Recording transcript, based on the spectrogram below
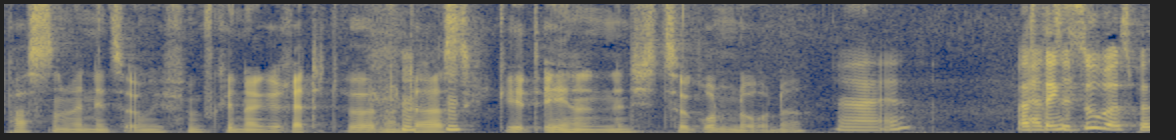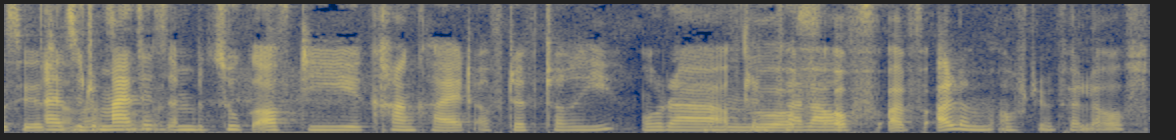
passen, wenn jetzt irgendwie fünf Kinder gerettet würden und der Rest geht eh nicht zugrunde, oder? Nein. Was also, denkst du, was passiert? Also du meinst jetzt in Bezug auf die Krankheit, auf Diphtherie oder auf Nur den Verlauf? Auf, auf, auf allem, auf den Verlauf.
